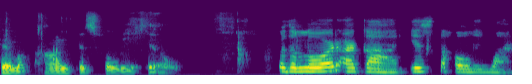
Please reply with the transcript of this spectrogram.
him upon his holy hill. For the Lord our God is the Holy One.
